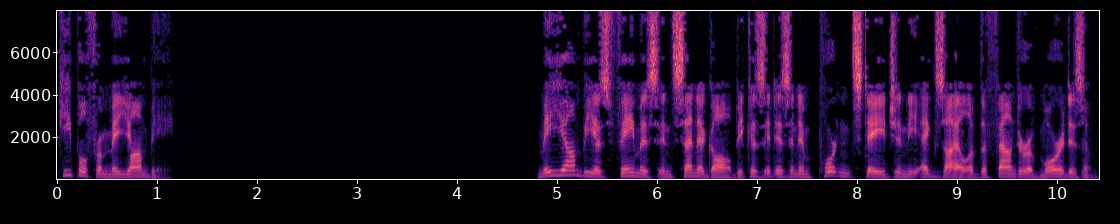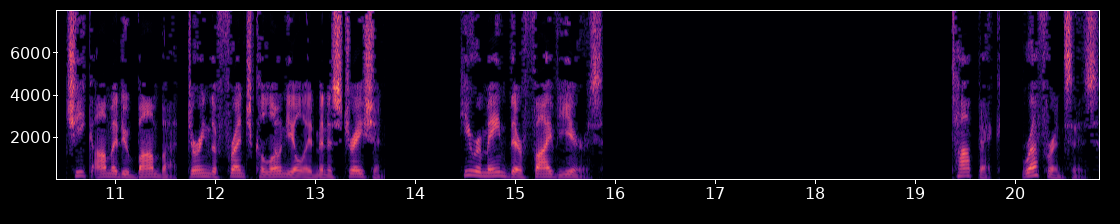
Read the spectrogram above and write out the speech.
People from Mayambi Mayambi is famous in Senegal because it is an important stage in the exile of the founder of Mouridism, Cheikh Amadou Bamba, during the French colonial administration. He remained there five years. References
